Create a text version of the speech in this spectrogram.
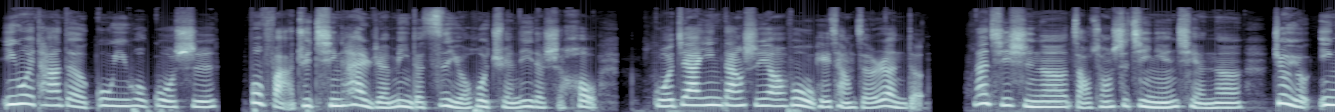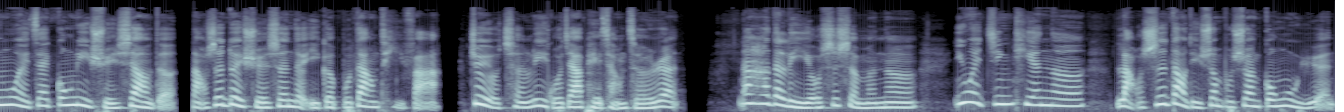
因为他的故意或过失。不法去侵害人民的自由或权利的时候，国家应当是要负赔偿责任的。那其实呢，早从十几年前呢，就有因为在公立学校的老师对学生的一个不当体罚，就有成立国家赔偿责任。那他的理由是什么呢？因为今天呢，老师到底算不算公务员？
